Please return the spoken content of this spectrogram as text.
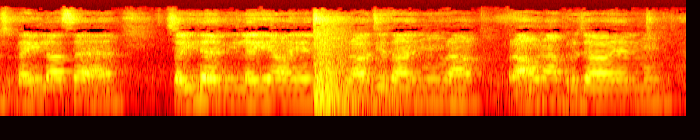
कैलास। शैल निलयाय नमः राज्यदाय नमः रा- रावणाग्रजाय नमः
